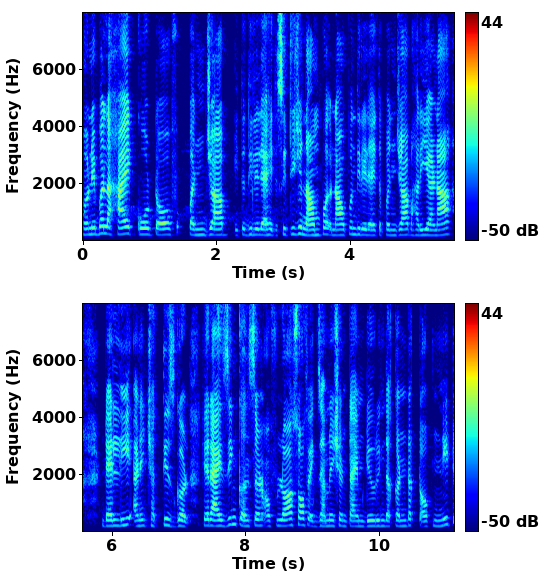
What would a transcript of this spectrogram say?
honourable high court of Punjab इथं दिलेले आहेत. सिटीचे नाव पण नाव पण दिलेले आहेत. पंजाब हरियाणा दिल्ली आणि छत्तीसगड हे raising concern of loss of examination time during the conduct of NEET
